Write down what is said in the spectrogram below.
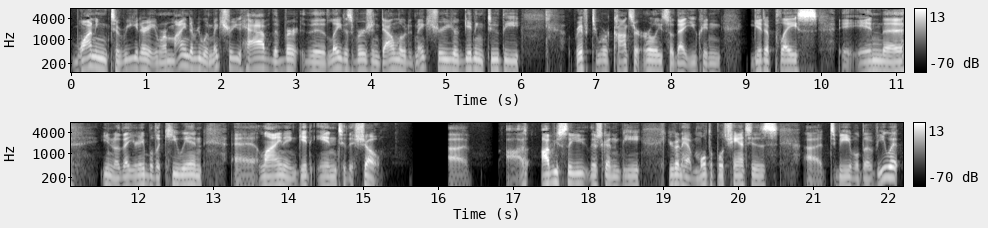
wanting to reiterate and remind everyone: make sure you have the the latest version downloaded. Make sure you're getting to the Rift Tour concert early so that you can get a place in the you know that you're able to queue in uh, line and get into the show. Uh, obviously, there's going to be you're going to have multiple chances uh, to be able to view it,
